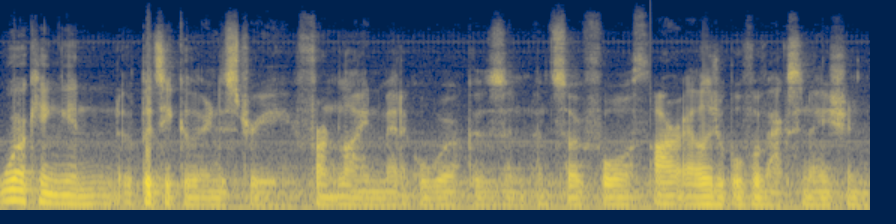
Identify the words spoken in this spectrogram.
working in a particular industry, frontline medical workers and, and so forth, are eligible for vaccination.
